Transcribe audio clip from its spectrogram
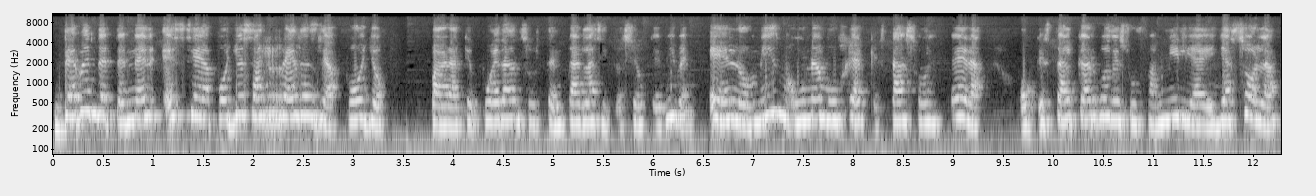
deben de tener ese apoyo, esas redes de apoyo para que puedan sustentar la situación que viven. En lo mismo, una mujer que está soltera o que está al cargo de su familia ella sola,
